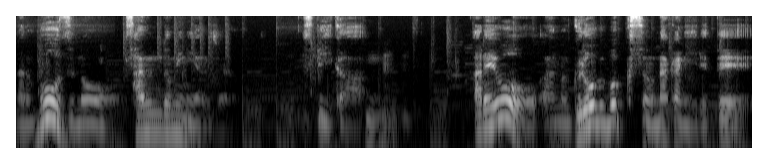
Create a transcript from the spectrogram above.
あの、坊主のサウンドミニあるじゃん。スピーカー。うんあれを、あの、グローブボックスの中に入れて、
